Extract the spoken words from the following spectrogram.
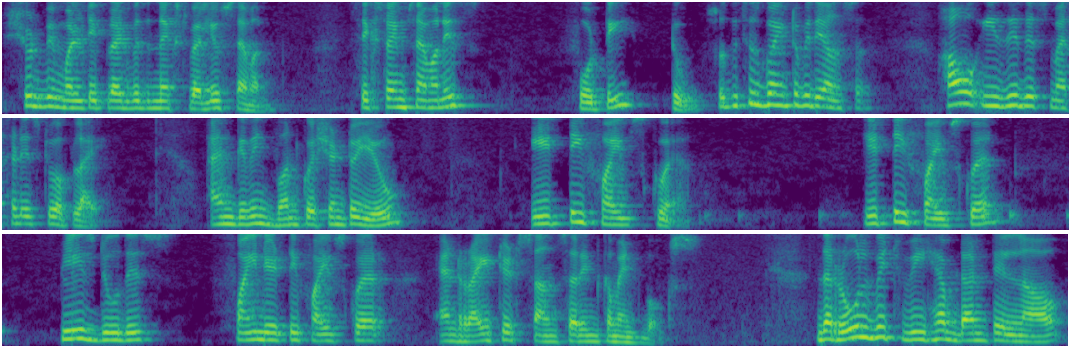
should be multiplied with the next value 7 6 times 7 is 42 so this is going to be the answer. How easy this method is to apply? I am giving one question to you. 85 square. 85 square. Please do this. Find 85 square and write its answer in comment box. The rule which we have done till now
